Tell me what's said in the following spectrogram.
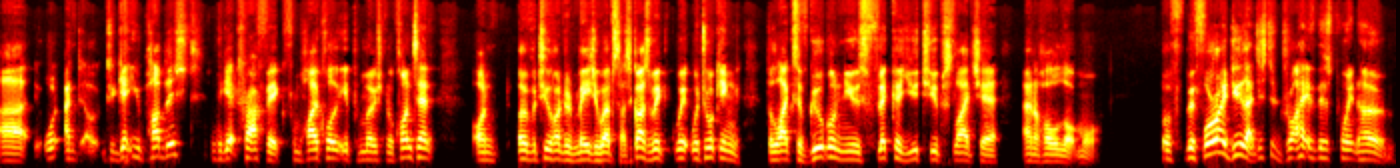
uh, uh, to get you published to get traffic from high quality promotional content on over 200 major websites. Guys, we, we, we're talking the likes of Google News, Flickr, YouTube, SlideShare, and a whole lot more. But before I do that, just to drive this point home,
